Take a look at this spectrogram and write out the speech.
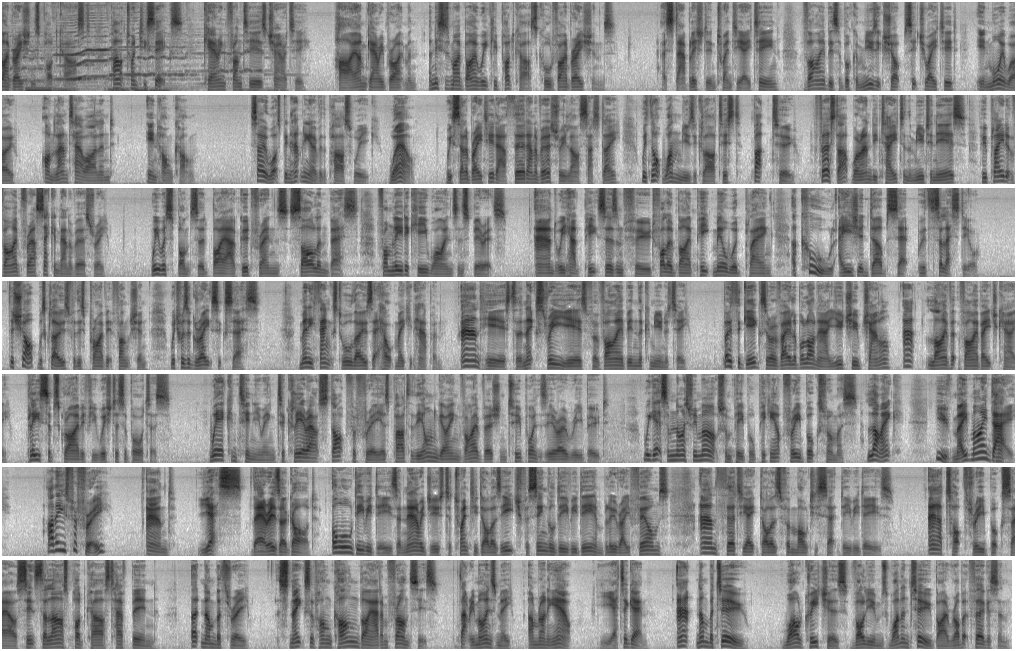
VIBErations Podcast, Part 26 Karing Frontiers Charity. Hi, I'm Gary Brightman, and this is my bi weekly podcast called VIBErations. Established in 2018, Vibe is a book and music shop situated in Mui Wo on Lantau Island in Hong Kong. So, what's been happening over the past week? Well, we celebrated our third anniversary last Saturday with not one musical artist, but two. First up were Andy Tate and the Mutineers, who played at Vibe for our second anniversary. We were sponsored by our good friends Sol and Bess from Leader Key Wines and Spirits. And we had pizzas and food, followed by Pete Millwood playing a cool Asia dub set with Celestial. The shop was closed for this private function, which was a great success. Many thanks to all those that helped make it happen. And here's to the next three years for Vibe in the community. Both the gigs are available on our YouTube channel at Live at Vibe HK. Please subscribe if you wish to support us. We're continuing to clear out stock for free as part of the ongoing Vibe version 2.0 reboot. We get some nice remarks from people picking up free books from us, like, You've made my day. Are these for free? And, Yes, there is a God. All DVDs are now reduced to $20 each for single DVD and Blu ray films and $38 for multi set DVDs. Our top three book sales since the last podcast have been at number three, Snakes of Hong Kong by Adam Francis. That reminds me, I'm running out. Yet again. At number two, Wild Creatures, Volumes 1 and 2 by Robert Ferguson.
